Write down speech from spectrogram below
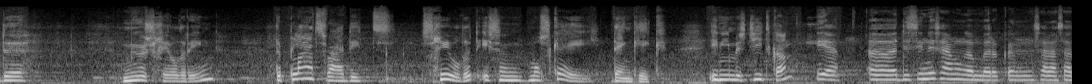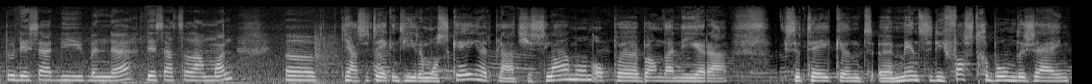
de muurschildering. De plaats waar dit schildert is een moskee, denk ik. Ini masjid kan? Ja, uh, di sini saya menggambarkan salah satu desa di Banda, desa Selamon. Uh, ja, ze tekent hier een moskee in het plaatsje Slamon op uh, Bandanera. Ze tekent uh, mensen die vastgebonden zijn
